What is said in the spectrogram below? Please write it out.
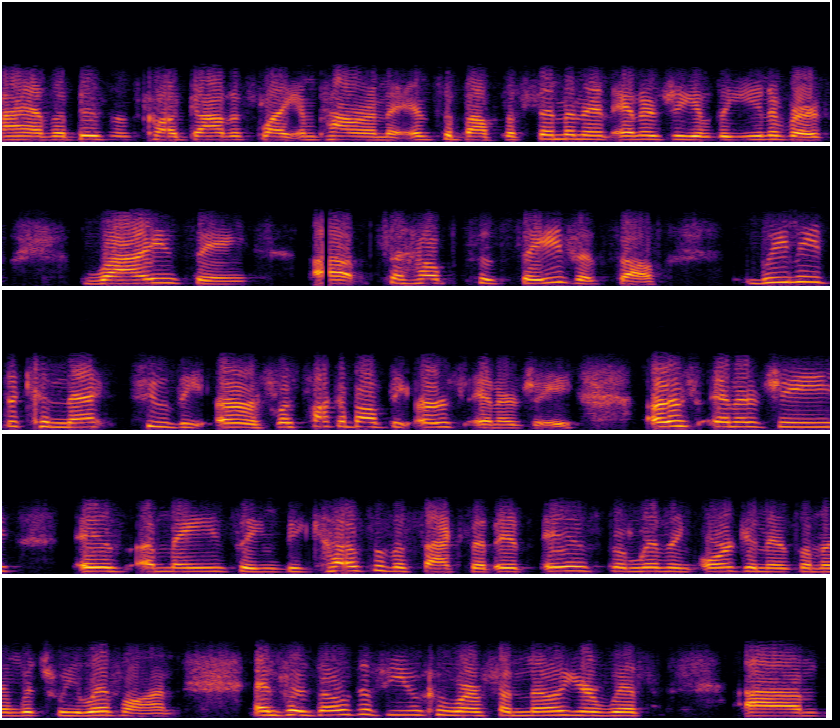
I have a business called Goddess Light Empowerment. It's about the feminine energy of the universe rising up to help to save itself we need to connect to the earth. Let's talk about the earth energy. Earth energy is amazing because of the fact that it is the living organism in which we live on. And for those of you who are familiar with um,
